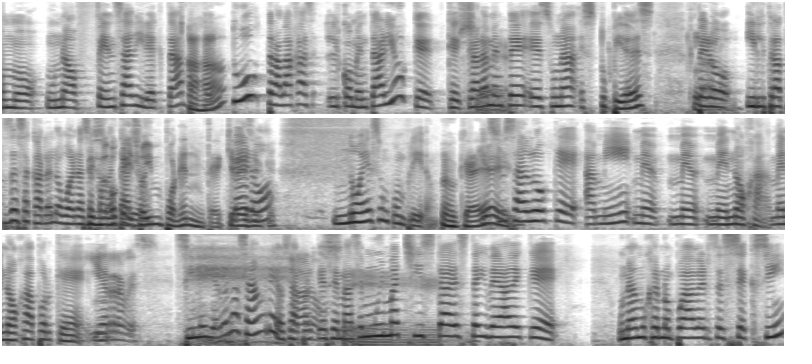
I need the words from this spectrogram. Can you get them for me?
como una ofensa directa, porque Ajá. tú trabajas el comentario, que, que Sí. claramente es una estupidez, Claro. pero y le tratas de sacarle lo bueno a ese Dices, ok, comentario. soy imponente. Quiere pero decir no es un cumplido. que... Ok. Eso es algo que a mí me, me- me enoja, me enoja porque... Y al revés. Sí, me hierve la sangre, o sea, Claro. porque se me hace muy machista esta idea de que una mujer no pueda verse sexy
